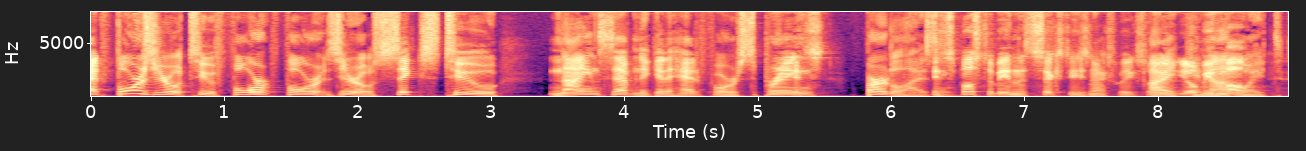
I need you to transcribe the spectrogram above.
at 402 440 6297 to get ahead for spring It's- fertilizing. It's supposed to be in the 60s next week, so I you'll be cannot mow- wait.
